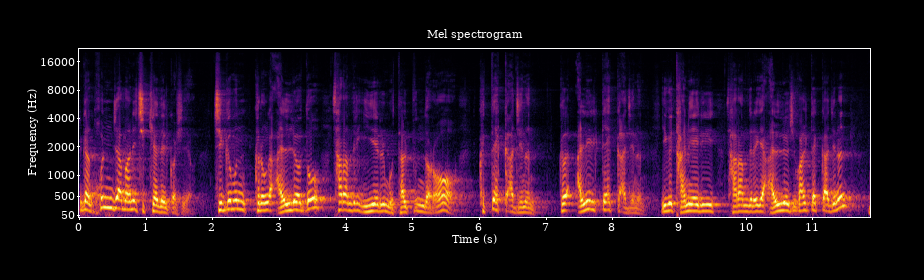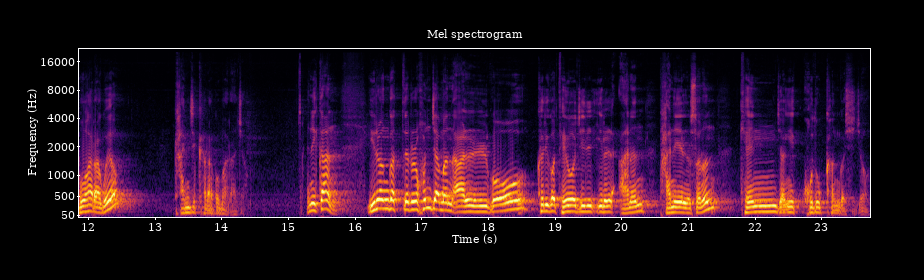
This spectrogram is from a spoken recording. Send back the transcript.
그러니까 혼자만이 지켜야 될 것이에요. 지금은 그런 거 알려도 사람들이 이해를 못할 뿐더러 그때까지는 그 알릴 때까지는 이거 다니엘이 사람들에게 알려지고 할 때까지는 뭐 하라고요? 간직하라고 말하죠. 그러니까 이런 것들을 혼자만 알고 그리고 되어질 일을 아는 다니엘로서는 굉장히 고독한 것이죠.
